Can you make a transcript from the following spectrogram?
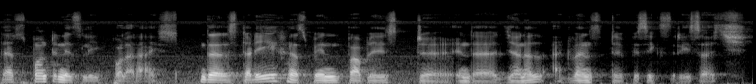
that spontaneously polarize. The study has been published uh, in the journal Advanced Physics Research.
